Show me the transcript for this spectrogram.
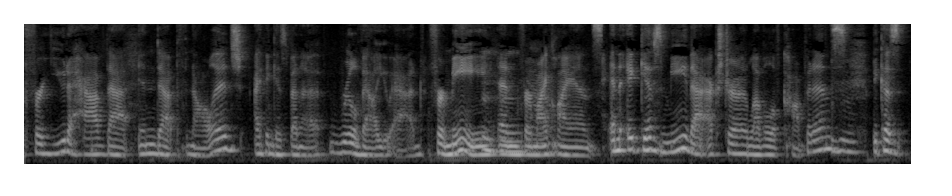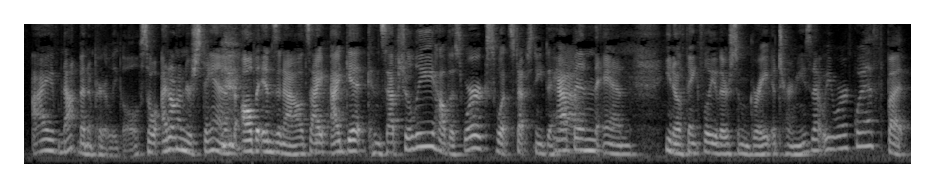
for you to have that in depth knowledge, I think has been a real value add for me mm-hmm. and for my clients. And it gives me that extra level of confidence mm-hmm. because I've not been a paralegal. So I don't understand all the ins and outs. I, I get conceptually how this works, what steps need to happen. And, you know, thankfully there's some great attorneys that we work with, but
